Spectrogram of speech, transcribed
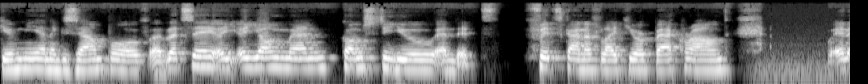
give me an example of, uh, let's say, a, a, young man comes to you and it fits kind of like your background? And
